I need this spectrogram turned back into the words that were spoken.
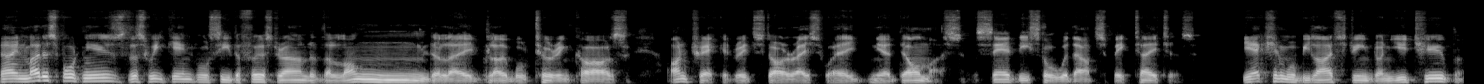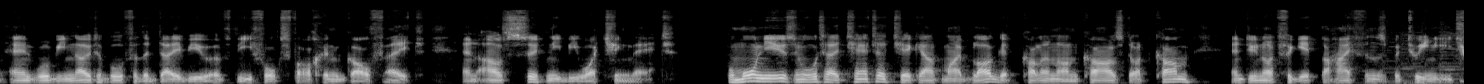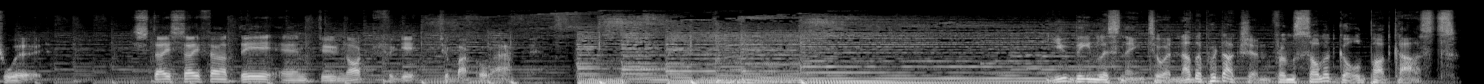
Now, in motorsport news, this weekend we'll see the first round of the long delayed global touring cars on track at Red Star Raceway near Delmas, sadly still without spectators. The action will be live streamed on YouTube and will be notable for the debut of the Volkswagen Golf 8, and I'll certainly be watching that. For more news and auto chatter, check out my blog at colinoncars.com and do not forget the hyphens between each word. Stay safe out there and do not forget to buckle up. You've been listening to another production from Solid Gold Podcasts.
